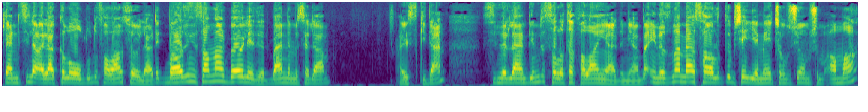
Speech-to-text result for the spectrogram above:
kendisiyle alakalı olduğunu falan söylerdik. Bazı insanlar böyledir. Ben de mesela eskiden sinirlendiğimde salata falan yerdim yani. Ben en azından ben sağlıklı bir şey yemeye çalışıyormuşum ama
